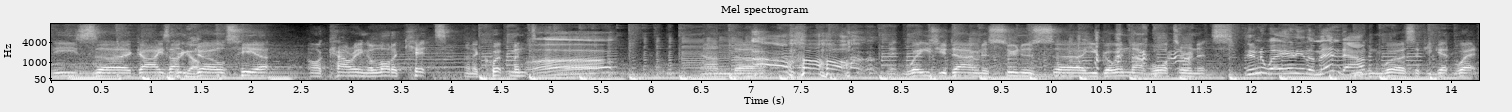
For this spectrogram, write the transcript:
These uh, guys and go. girls here are carrying a lot of kit and equipment. Oh. And uh, Oh, it weighs you down as soon as uh, you go in that water, and it's didn't weigh any of the men down. even worse if you get wet.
